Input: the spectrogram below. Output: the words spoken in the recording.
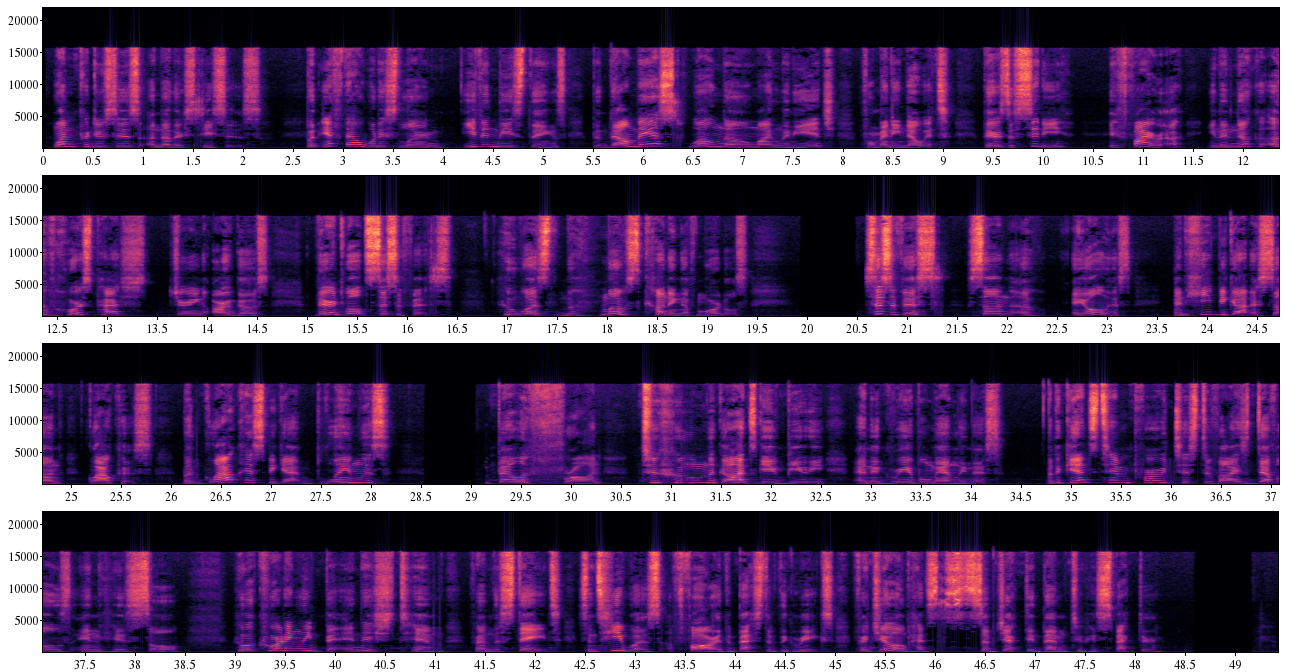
One produces, another ceases. But if thou wouldest learn even these things, that thou mayest well know my lineage, for many know it, there is a city, Ephyra, in a nook of horse pasturing Argos, there dwelt Sisyphus, who was the most cunning of mortals. Sisyphus, son of Aeolus, and he begot a son, Glaucus. But Glaucus begat blameless Bellerophon, to whom the gods gave beauty and agreeable manliness. But against him Proetus devised devils in his soul, who accordingly banished him from the state, since he was far the best of the Greeks, for Jove had subjected them to his spectre.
